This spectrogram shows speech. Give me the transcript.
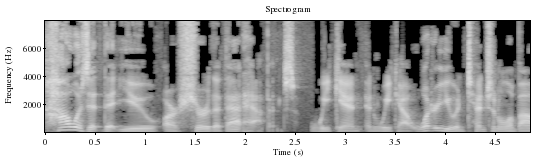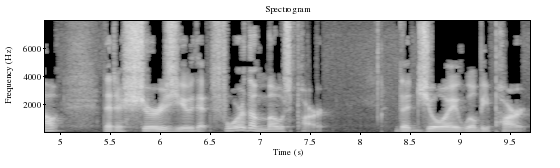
how is it that you are sure that that happens week in and week out? What are you intentional about that assures you that for the most part, the joy will be part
